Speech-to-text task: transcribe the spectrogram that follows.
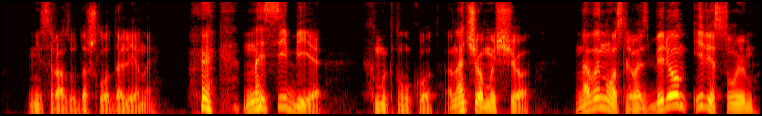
— не сразу дошло до Лены. «На себе!» — хмыкнул кот. «А на чем еще? На выносливость берем и рисуем».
